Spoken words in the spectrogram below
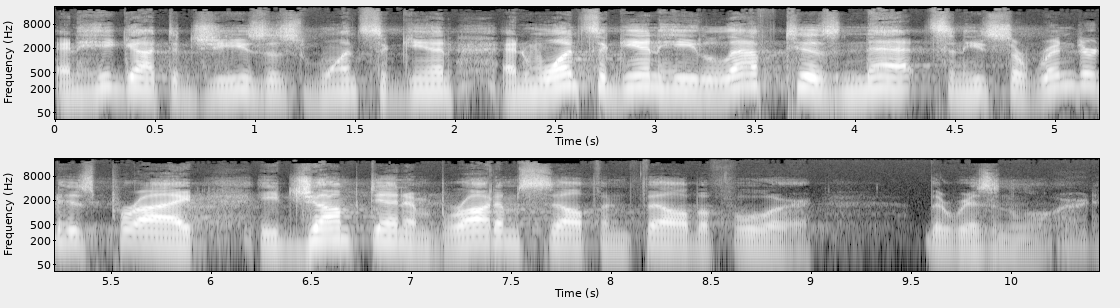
and he got to Jesus once again. And once again, he left his nets and he surrendered his pride. He jumped in and brought himself and fell before the risen Lord.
